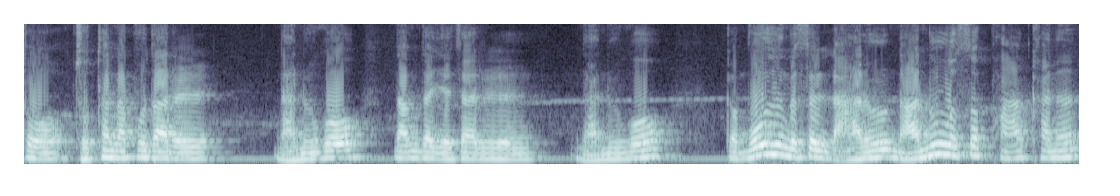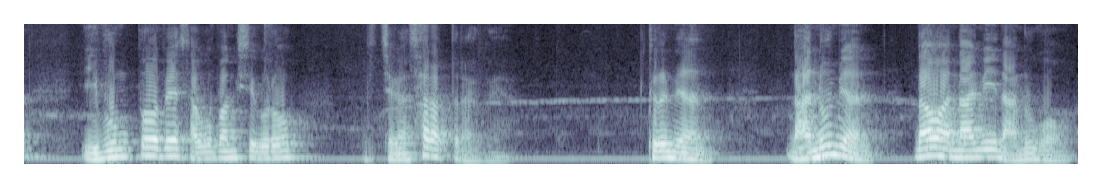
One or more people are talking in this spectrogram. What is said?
또 좋다 나쁘다를 나누고 남자 여자를 나누고 그 모든 것을 나누, 나누어서 파악하는 이분법의 사고방식으로 제가 살았더라고요. 그러면 나누면 나와 남이 나누고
